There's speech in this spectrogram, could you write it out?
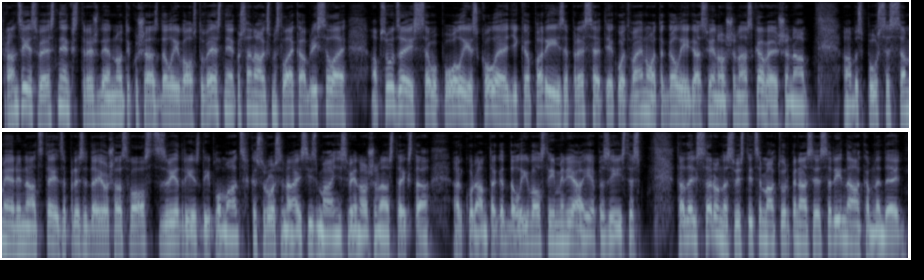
Francijas vēstnieks trešdien notikušās dalībvalstu vēstnieku sanāksmes laikā Briselē apsūdzējis savu polijas kolēģi, ka Parīze presē tiekot vainota galīgās vienošanās kavēšanā. Abas puses samierināts teica prezidējošās valsts Zviedrijas diplomāts, kas rosinājis izmaiņas vienošanās tekstā, ar kurām tagad dalībvalstīm ir jāiepazīstas. Tādēļ sarunas visticamāk turpināsies arī nākamnedēļ,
